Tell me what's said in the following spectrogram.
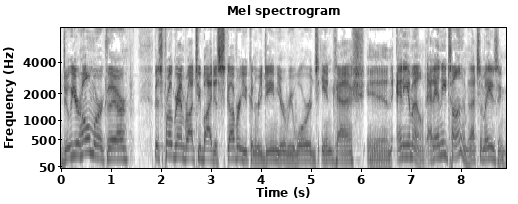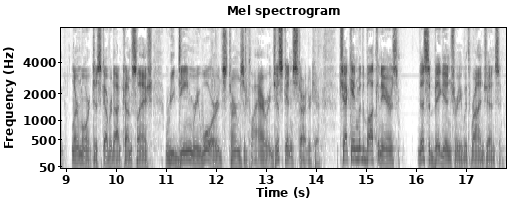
Do your homework there. This program brought to you by Discover. You can redeem your rewards in cash in any amount at any time. That's amazing. Learn more at discover.com slash redeem rewards. Terms apply. All right, just getting started here. Check in with the Buccaneers. This is a big injury with Ryan Jensen.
